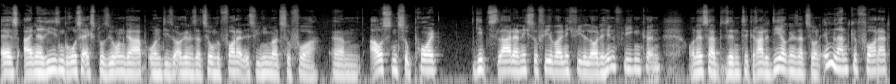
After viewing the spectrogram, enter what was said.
es eine riesengroße Explosion gab und diese Organisation gefordert ist wie niemals zuvor. Ähm, Außensupport gibt es leider nicht so viel, weil nicht viele Leute hinfliegen können. Und deshalb sind gerade die Organisationen im Land gefordert,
